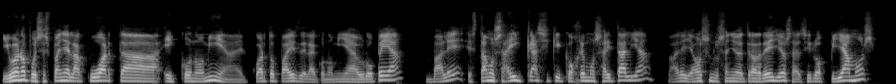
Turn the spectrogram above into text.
Y bueno, pues España es la cuarta economía, el cuarto país de la economía europea, ¿vale? Estamos ahí casi que cogemos a Italia, ¿vale? Llevamos unos años detrás de ellos, a ver si los pillamos.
